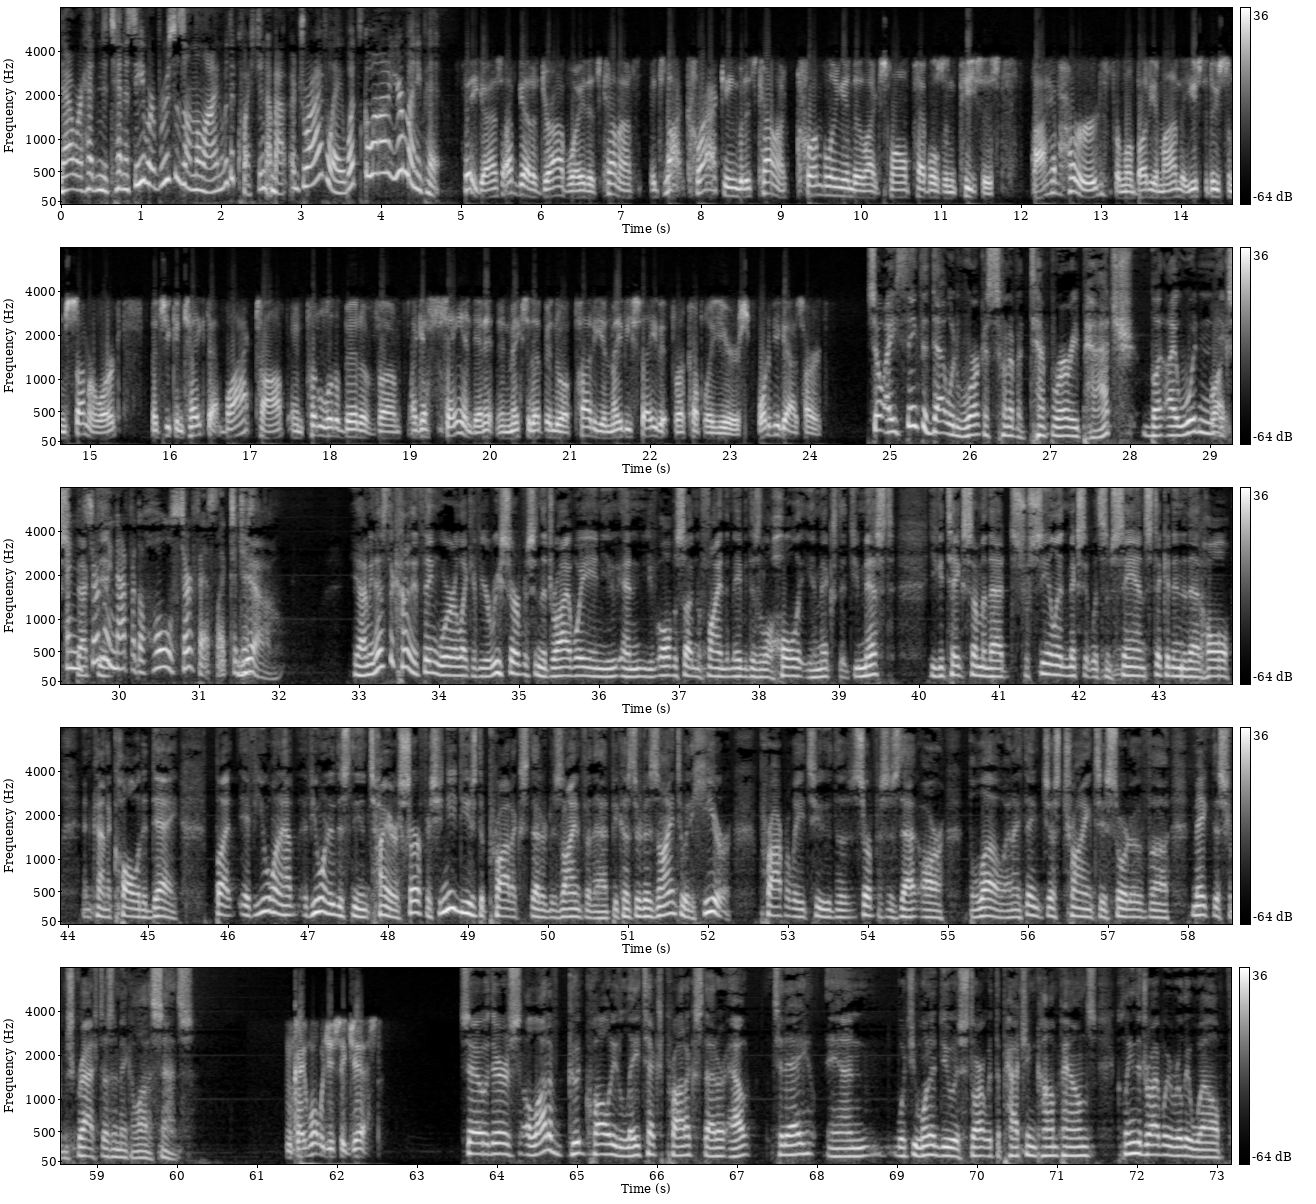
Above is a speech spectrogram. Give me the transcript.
Now we're heading to Tennessee where Bruce is on the line with a question about a driveway. What's going on at your money pit? Hey guys, I've got a driveway that's kind of it's not cracking, but it's kind of crumbling into like small pebbles and pieces. I have heard from a buddy of mine that used to do some summer work that you can take that blacktop and put a little bit of, um, I guess, sand in it and mix it up into a putty and maybe save it for a couple of years. What have you guys heard? So I think that that would work as kind of a temporary patch, but I wouldn't expect And certainly it. not for the whole surface, like to just yeah, yeah. I mean, that's the kind of thing where, like, if you're resurfacing the driveway and you and you all of a sudden find that maybe there's a little hole that you mixed that you missed, you could take some of that sealant, mix it with some sand, stick it into that hole, and kind of call it a day. But if you want to have, if you want to do this to the entire surface, you need to use the products that are designed for that because they're designed to adhere properly to the surfaces that are below. And I think just trying to sort of uh, make this from scratch doesn't make a lot of sense. Okay, what would you suggest? So there's a lot of good quality latex products that are out today. And what you want to do is start with the patching compounds, clean the driveway really well.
